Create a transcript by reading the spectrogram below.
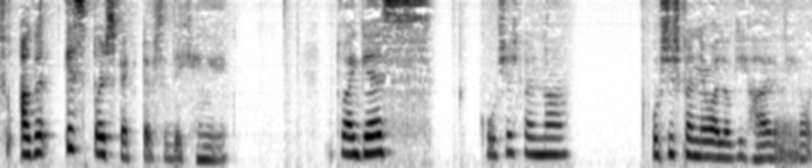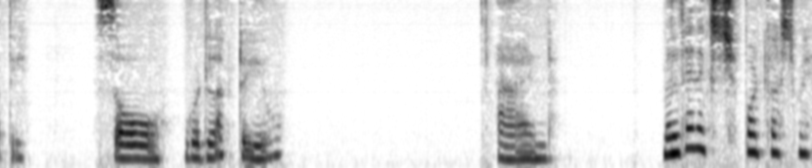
सो so, अगर इस पर्सपेक्टिव से देखेंगे तो आई गेस कोशिश करना कोशिश करने वालों की हार नहीं होती। So good luck to you and मिलते हैं नेक्स्ट पॉडकास्ट में।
